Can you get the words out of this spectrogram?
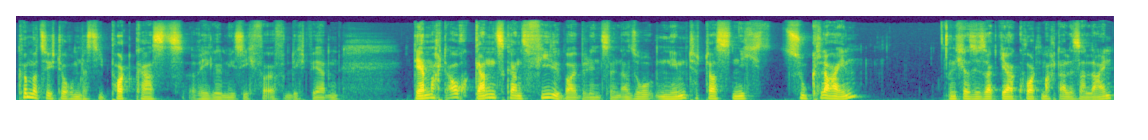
kümmert sich darum, dass die Podcasts regelmäßig veröffentlicht werden. Der macht auch ganz, ganz viel bei Blinzeln. Also nehmt das nicht zu klein. Nicht, dass ihr sagt, ja, Cord macht alles allein.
